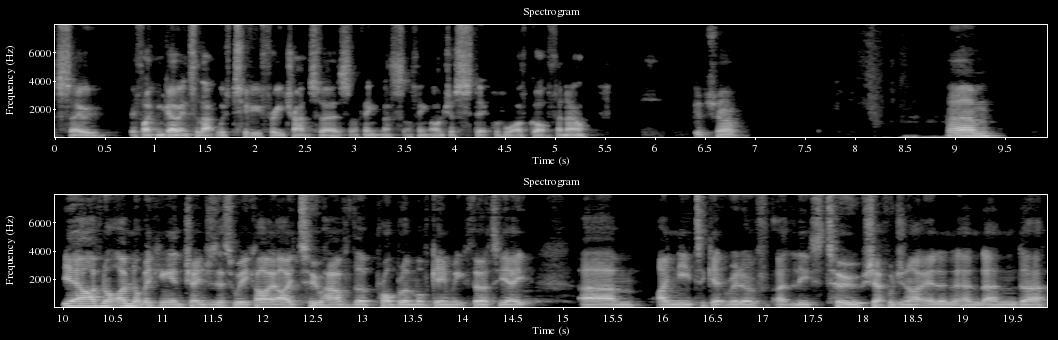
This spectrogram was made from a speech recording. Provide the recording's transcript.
So if I can go into that with two free transfers, I think that's I think I'll just stick with what I've got for now. Good shout. Um, yeah, I've not. I'm not making any changes this week. I, I too have the problem of game week 38. Um, I need to get rid of at least two Sheffield United and and and uh,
